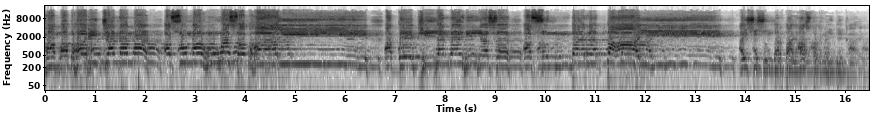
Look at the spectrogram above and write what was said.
हम भरी जन्म सुन हुआ सभाई। आ देखिए नहीं अस सुंदरताई ऐसी सुंदरता आज तक नहीं देखा है।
